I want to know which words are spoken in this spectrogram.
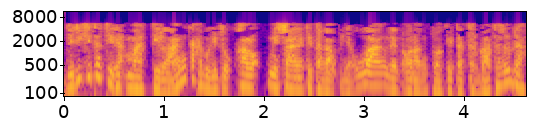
jadi kita tidak mati langkah begitu. Kalau misalnya kita nggak punya uang dan orang tua kita terbatas, sudah.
